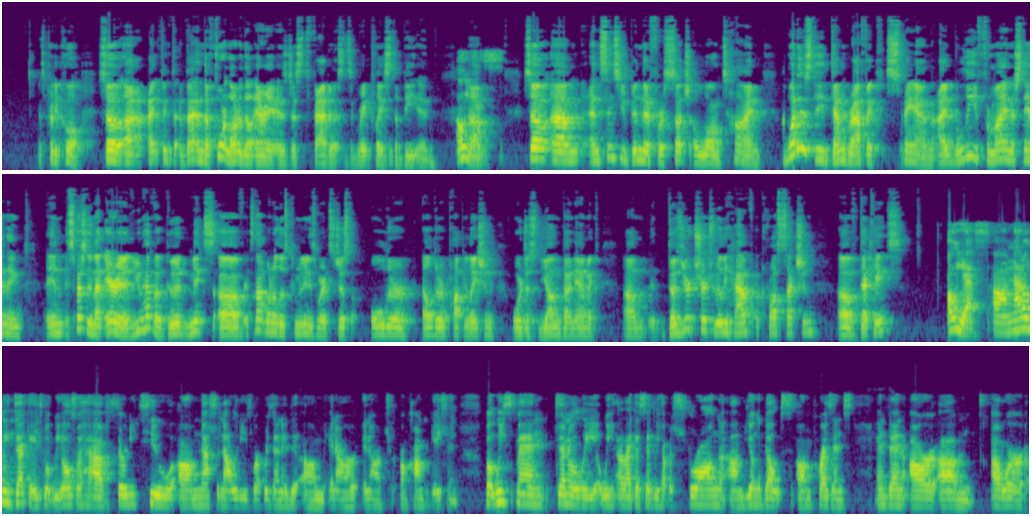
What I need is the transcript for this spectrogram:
That's pretty cool. So uh, I think that, that in the Fort Lauderdale area is just fabulous. It's a great place to be in. Oh um, yes. Um, so um, and since you've been there for such a long time, what is the demographic span? I believe, from my understanding, in especially in that area, you have a good mix of. It's not one of those communities where it's just older, elder population or just young, dynamic um, does your church really have a cross section of decades? Oh yes, um, not only decades, but we also have 32 um, nationalities represented um, in our in our, our, congregation. But we span generally. We like I said, we have a strong um, young adults um, presence, and then our our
